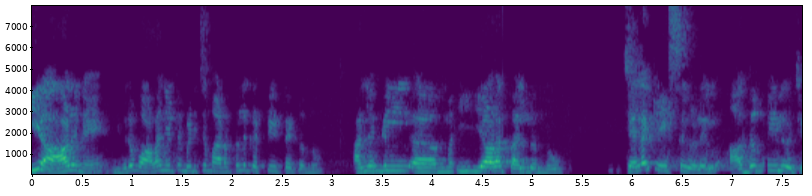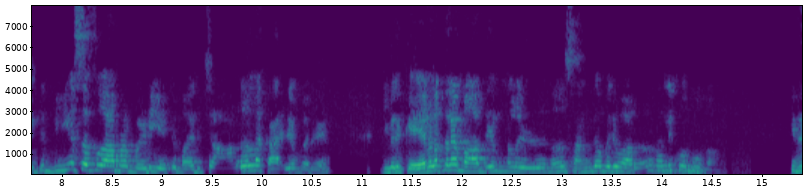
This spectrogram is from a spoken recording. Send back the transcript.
ഈ ആളിനെ ഇവർ വളഞ്ഞിട്ട് പിടിച്ച് മരത്തിൽ കെട്ടിയിട്ടേക്കുന്നു. അല്ലെങ്കിൽ ഇയാളെ തല്ലുന്നു. ചില കേസുകളിൽ അതിർത്തിയിൽ വെച്ചിട്ട് ബി എസ് എഫുകാരുടെ വെടിയേറ്റ് മരിച്ച ആളുകളുടെ കാര്യം വരെ ഇവർ കേരളത്തിലെ മാധ്യമങ്ങൾ എഴുതുന്നത് സംഘപരിവാറുകൾ തല്ലിക്കൊന്നു എന്നാണ്. ഇത്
